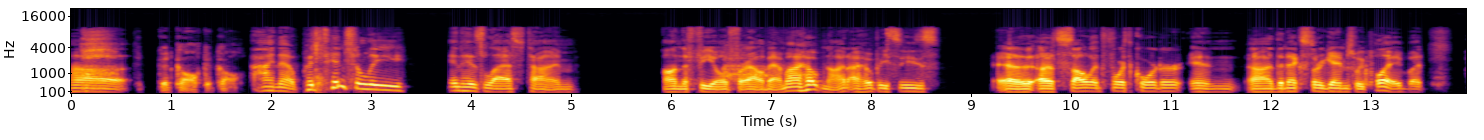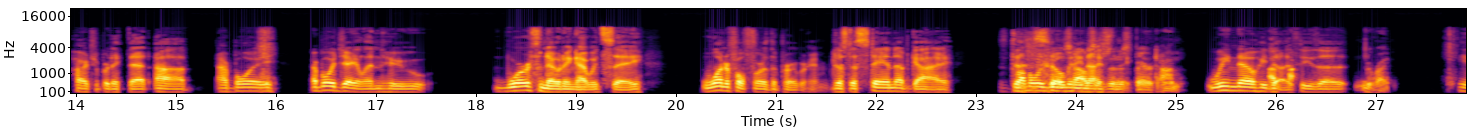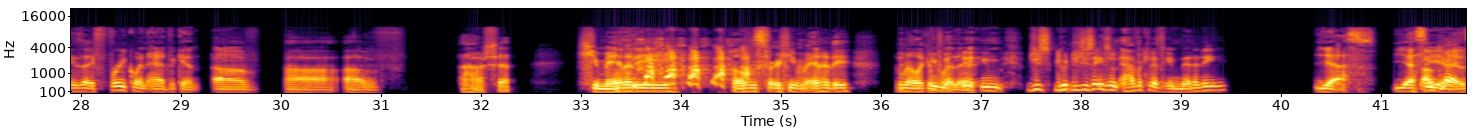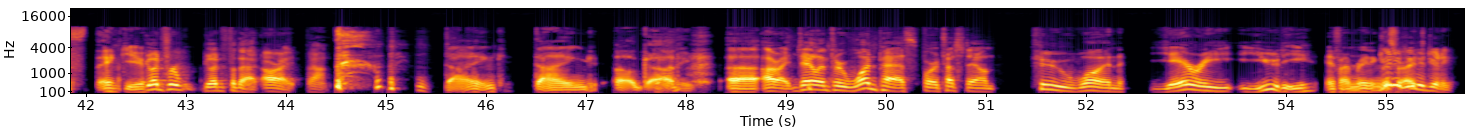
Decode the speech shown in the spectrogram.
Uh, Good call, good call. I know, potentially in his last time on the field for Alabama. I hope not. I hope he sees a, a solid fourth quarter in uh, the next three games we play, but hard to predict that. Uh, our boy, our boy Jalen, who worth noting, I would say, wonderful for the program. Just a stand-up guy. Does Probably so many nice in his spare time. We know he I- does. He's a You're right. he's a frequent advocate of uh of oh shit humanity homes for humanity. What am I looking for there? Hum- Just, did you say he's an advocate of humidity? Yes. Yes, he Okay. is. Thank you. Good for good for that. All right, found. Dying. Dying. Oh, God. Uh, all right. Jalen threw one pass for a touchdown 2 one Yeri Udy, if I'm reading this Jeudy, right. Judy, Judy.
